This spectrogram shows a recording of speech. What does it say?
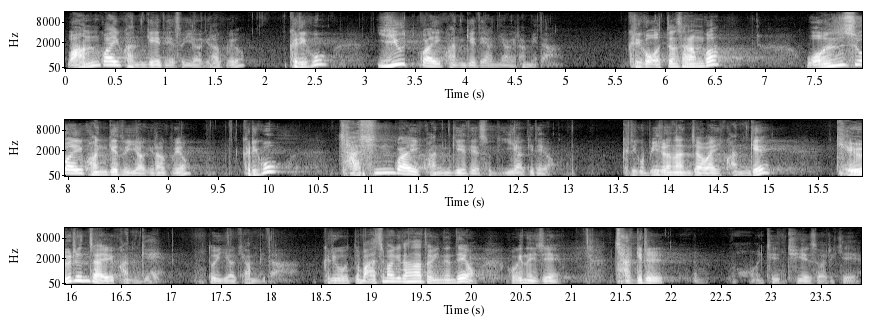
왕과의 관계에 대해서 이야기를 하고요. 그리고 이웃과의 관계에 대한 이야기를 합니다. 그리고 어떤 사람과 원수와의 관계도 이야기를 하고요. 그리고 자신과의 관계에 대해서도 이야기를 해요. 그리고 미련한 자와의 관계, 게으른 자의 관계 또 이야기합니다. 그리고 또 마지막에도 하나 더 있는데요. 거기는 이제 자기를 어, 이제 뒤에서 이렇게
